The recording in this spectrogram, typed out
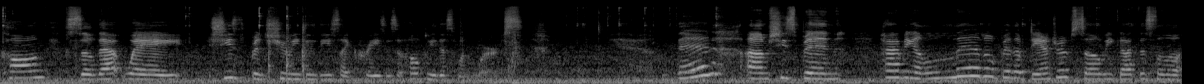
Kong so that way she's been chewing through these like crazy so hopefully this one works. Then um, she's been having a little bit of dandruff so we got this little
